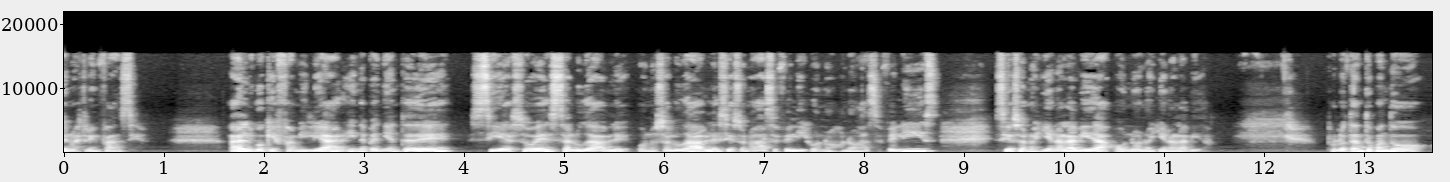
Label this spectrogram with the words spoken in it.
de nuestra infancia. Algo que es familiar, independiente de si eso es saludable o no saludable, si eso nos hace feliz o no nos hace feliz, si eso nos llena la vida o no nos llena la vida. Por lo tanto, cuando,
